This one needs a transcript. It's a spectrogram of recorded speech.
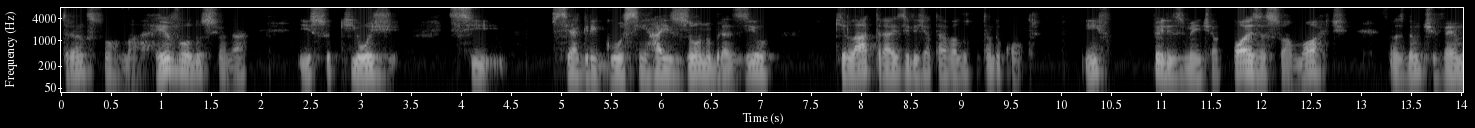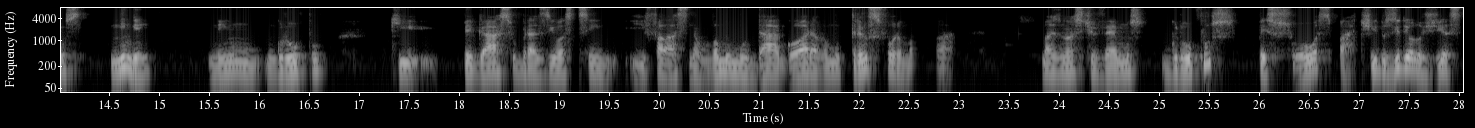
transformar, revolucionar isso que hoje se, se agregou, se enraizou no Brasil, que lá atrás ele já estava lutando contra. Infelizmente, após a sua morte, nós não tivemos ninguém, nenhum grupo que, pegasse o Brasil assim e falasse: não, vamos mudar agora, vamos transformar. Mas nós tivemos grupos, pessoas, partidos, ideologias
